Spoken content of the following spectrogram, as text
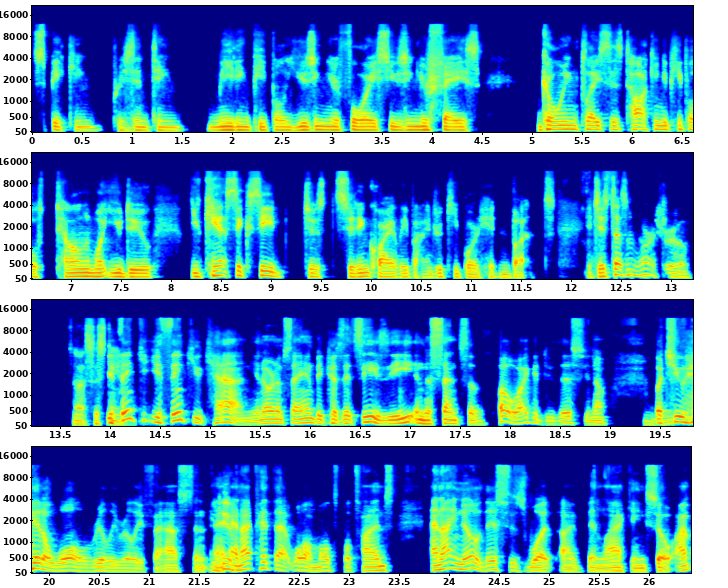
speaking, presenting, meeting people, using your voice, using your face, going places, talking to people, telling them what you do. You can't succeed just sitting quietly behind your keyboard hitting buttons. It just doesn't work. True. It's not sustainable. You think you think you can, you know what I'm saying? Because it's easy in the sense of, oh, I could do this, you know. Mm-hmm. But you hit a wall really, really fast. And, and, and I've hit that wall multiple times. And I know this is what I've been lacking. So I'm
